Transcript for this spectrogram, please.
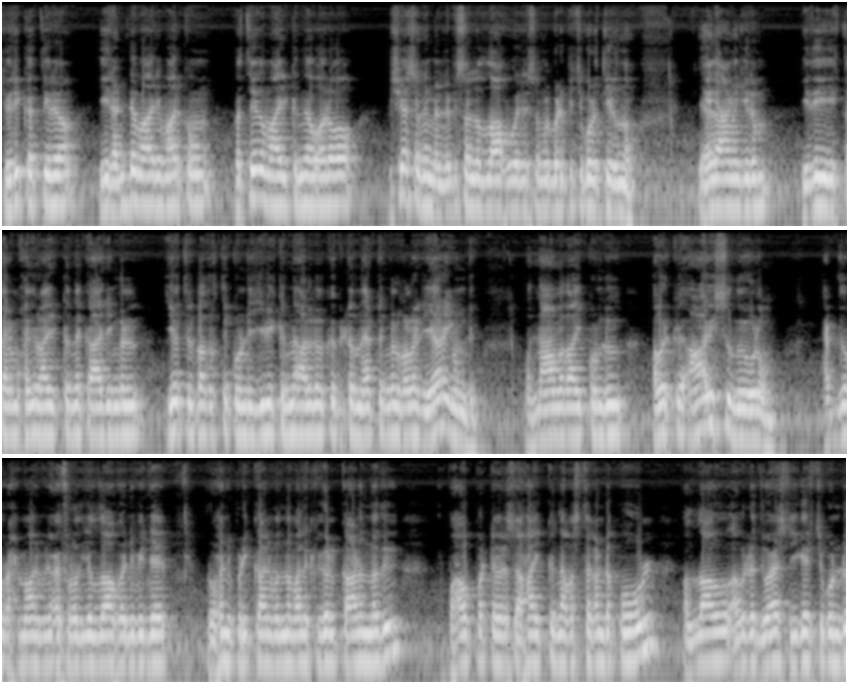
ചുരുക്കത്തിൽ ഈ രണ്ട് ഭാര്യമാർക്കും പ്രത്യേകമായിരിക്കുന്ന ഓരോ വിശേഷണങ്ങൾ നബി സല്ലല്ലാഹു അലൈഹി വസല്ലം പഠിപ്പിച്ചു കൊടുത്തിരുന്നു. ഏതാണെങ്കിലും ഇത് ഇത്തരം ഹൈറായിരിക്കുന്ന കാര്യങ്ങൾ ജീവിതത്തിൽ പകർത്തിക്കൊണ്ട് ജീവിക്കുന്ന ആളുകൾക്ക് കിട്ടുന്ന നേട്ടങ്ങൾ വളരെയേറെയുണ്ട്. ഒന്നാമതായിക്കൊണ്ട് അവർക്ക് ആയുസ് നീളും. അബ്ദുറഹ്മാൻ ബിൻ അഫ്രദി അള്ളാഹു അനുവിന്റെ റോഹനി പിടിക്കാൻ വന്ന മലക്കുകൾ കാണുന്നത് പാവപ്പെട്ടവരെ സഹായിക്കുന്ന അവസ്ഥ കണ്ടപ്പോൾ അള്ളാഹു അവരുടെ ദ്വയ സ്വീകരിച്ചുകൊണ്ട്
